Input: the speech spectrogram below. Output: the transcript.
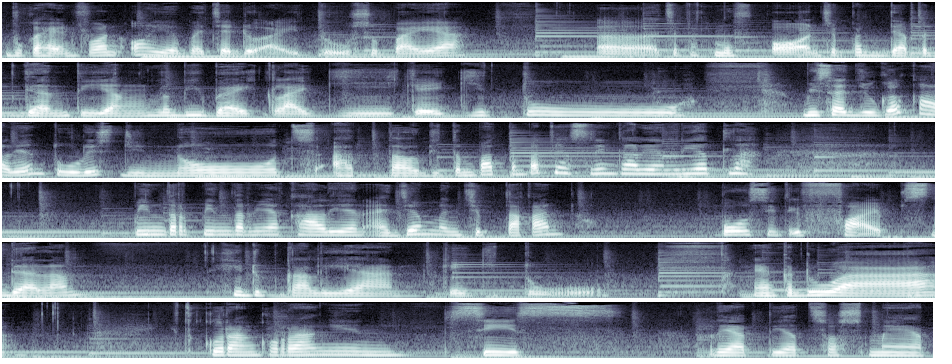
buka handphone oh ya baca doa itu supaya uh, cepat move on cepat dapat ganti yang lebih baik lagi. Kayak gitu. Bisa juga kalian tulis di notes atau di tempat-tempat yang sering kalian lihat lah. Pinter-pinternya kalian aja menciptakan positive vibes dalam hidup kalian kayak gitu. Yang kedua kurang-kurangin sis lihat-lihat sosmed.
